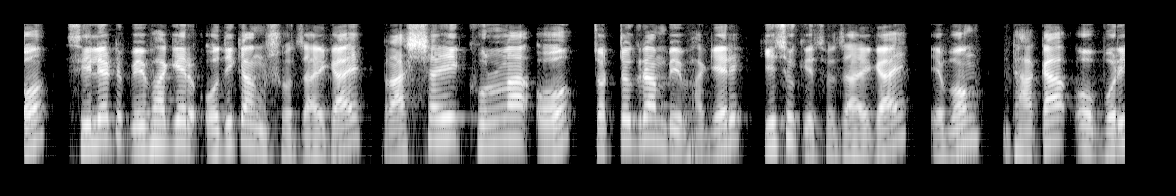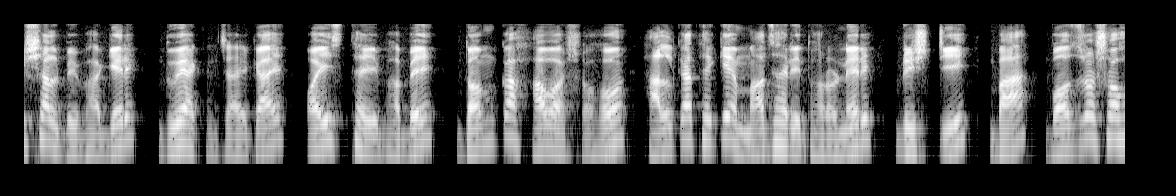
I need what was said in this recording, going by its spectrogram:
ও সিলেট বিভাগের অধিকাংশ জায়গায় রাজশাহী, খুলনা ও চট্টগ্রাম বিভাগের কিছু কিছু জায়গায় এবং ঢাকা ও বরিশাল বিভাগের দু এক জায়গায় অস্থায়ীভাবে দমকা হাওয়া সহ হালকা থেকে মাঝারি ধরনের বৃষ্টি বা বজ্রসহ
